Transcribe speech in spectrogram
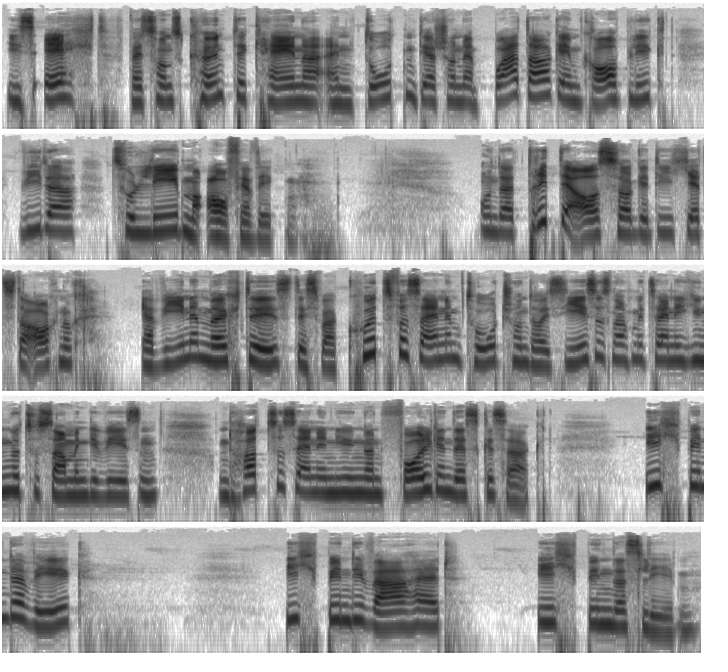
ist echt, weil sonst könnte keiner einen Toten, der schon ein paar Tage im Grab liegt, wieder zu Leben auferwecken. Und eine dritte Aussage, die ich jetzt da auch noch erwähnen möchte, ist, das war kurz vor seinem Tod schon, da ist Jesus noch mit seinen Jüngern zusammen gewesen und hat zu seinen Jüngern Folgendes gesagt. Ich bin der Weg, ich bin die Wahrheit, ich bin das Leben.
